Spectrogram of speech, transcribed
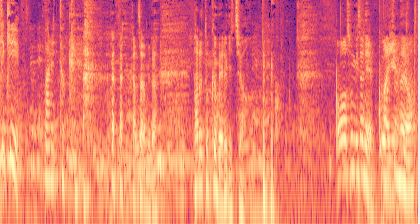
특히 바르토크. 감사합니다. 바르토크 매력 있죠. 어, 송 기자님 또 아, 오셨네요. 예.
